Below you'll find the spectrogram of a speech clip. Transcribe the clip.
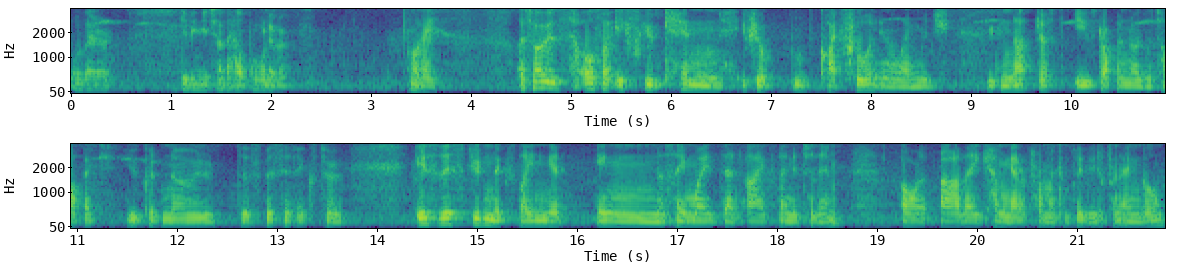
or they're giving each other help or whatever. Okay. I suppose also if you can, if you're quite fluent in the language, you can not just eavesdrop and know the topic, you could know the specifics too. Is this student explaining it in the same way that I explained it to them? Or are they coming at it from a completely different angle?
